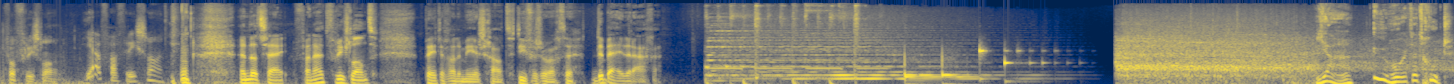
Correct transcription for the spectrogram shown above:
Van Friesland? Ja, van Friesland. en dat zei vanuit Friesland Peter van der Meerschout. Die verzorgde de bijdrage. Ja, u hoort het goed.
